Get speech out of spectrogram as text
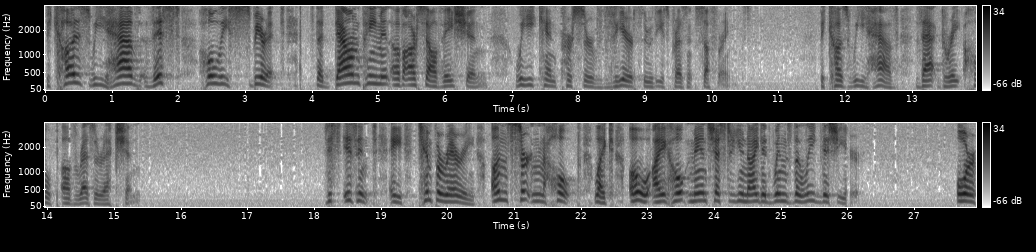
because we have this Holy Spirit, it's the down payment of our salvation, we can persevere through these present sufferings because we have that great hope of resurrection. This isn't a temporary, uncertain hope like, oh, I hope Manchester United wins the league this year. Or,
